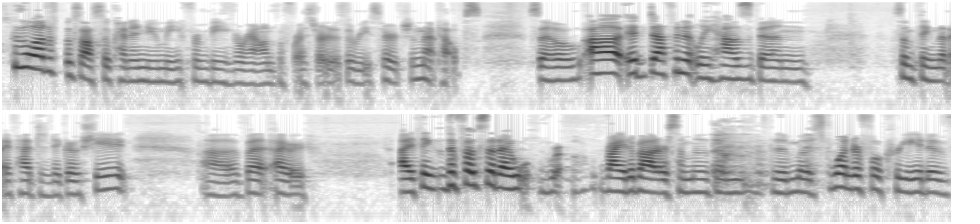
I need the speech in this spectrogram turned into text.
because a lot of folks also kind of knew me from being around before I started the research, and that helps. So uh, it definitely has been something that I've had to negotiate. Uh, but I, I think the folks that I write about are some of the, the most wonderful, creative,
